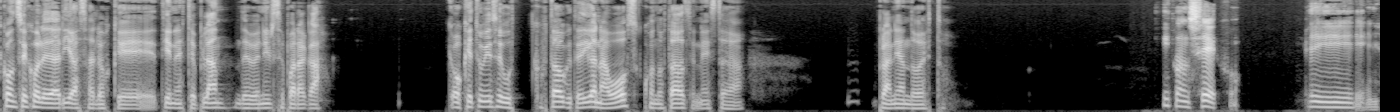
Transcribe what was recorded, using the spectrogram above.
consejo le darías a los que tienen este plan de venirse para acá? ¿O qué te hubiese gustado que te digan a vos cuando estabas en esta planeando esto? Mi consejo. Eh,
